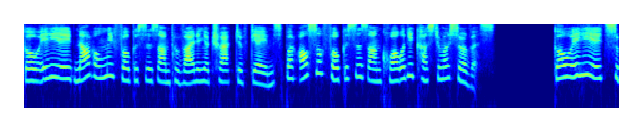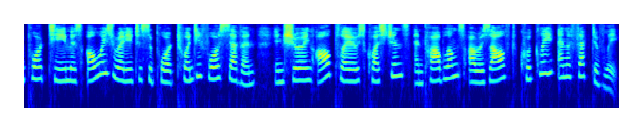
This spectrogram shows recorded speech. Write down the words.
Go88 not only focuses on providing attractive games but also focuses on quality customer service. Go88's support team is always ready to support 24-7, ensuring all players' questions and problems are resolved quickly and effectively.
